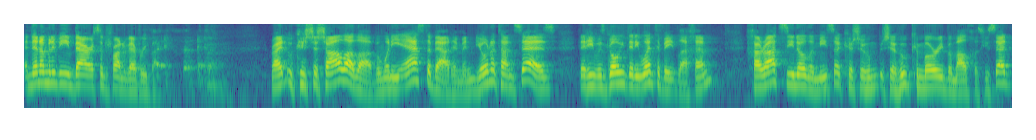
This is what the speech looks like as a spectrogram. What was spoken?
and then I'm going to be embarrassed in front of everybody. Right? Alav. And when he asked about him, and Yonatan says that he was going, that he went to Beit Lechem. Charatzino lemisa shehu kimori b'malchus. He said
